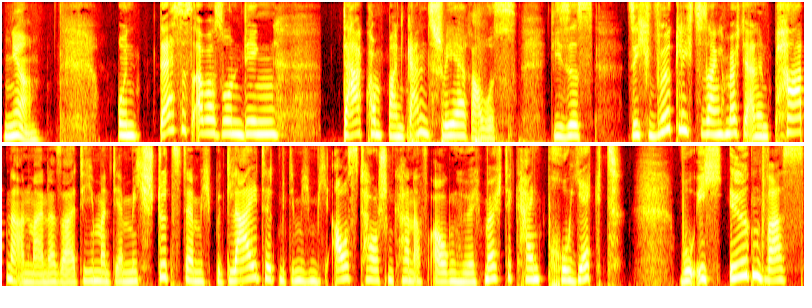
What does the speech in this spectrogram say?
Ja. Und das ist aber so ein Ding, da kommt man ganz schwer raus. Dieses sich wirklich zu sagen, ich möchte einen Partner an meiner Seite, jemand, der mich stützt, der mich begleitet, mit dem ich mich austauschen kann auf Augenhöhe. Ich möchte kein Projekt, wo ich irgendwas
